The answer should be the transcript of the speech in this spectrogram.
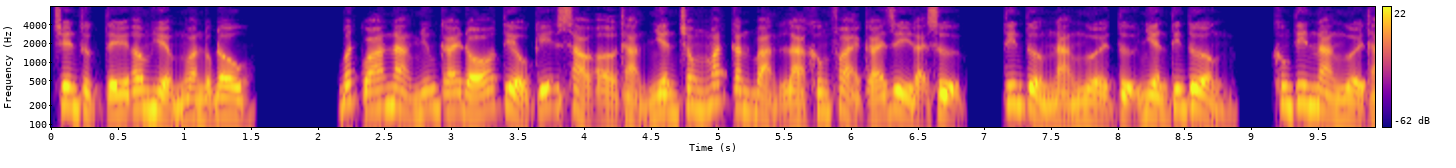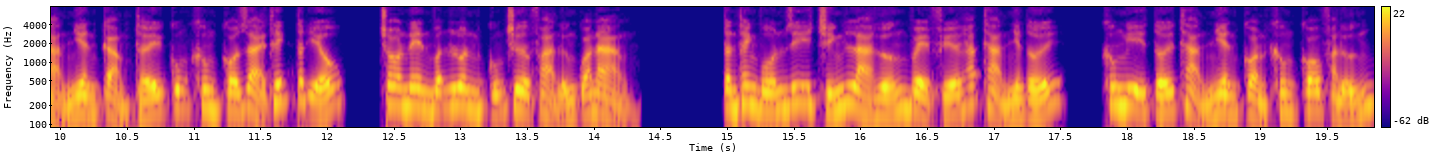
trên thực tế âm hiểm ngoan độc đâu. Bất quá nàng những cái đó tiểu kỹ xảo ở thản nhiên trong mắt căn bản là không phải cái gì đại sự, tin tưởng nàng người tự nhiên tin tưởng, không tin nàng người thản nhiên cảm thấy cũng không có giải thích tất yếu, cho nên vẫn luôn cũng chưa phản ứng quá nàng. Tần thanh vốn dĩ chính là hướng về phía hắc thản nhiên tới, không nghĩ tới thản nhiên còn không có phản ứng,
